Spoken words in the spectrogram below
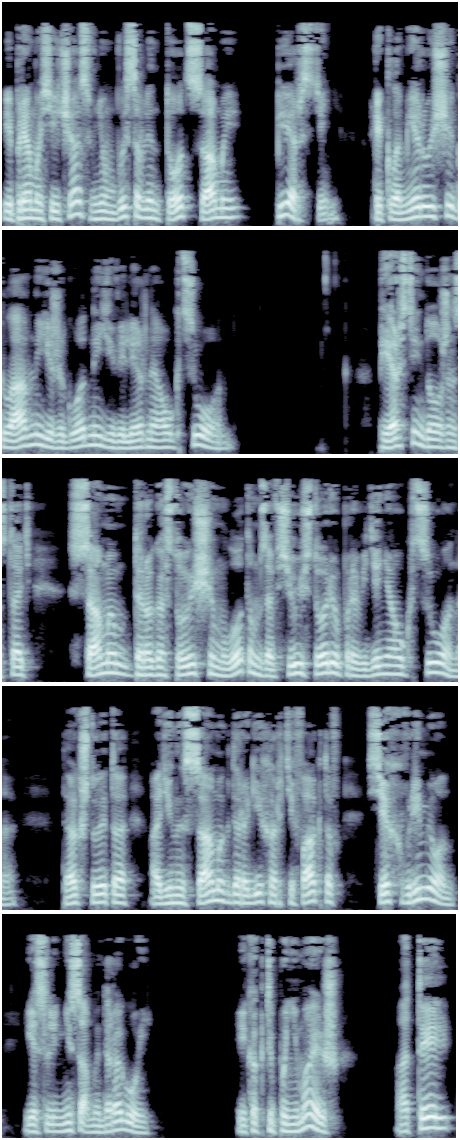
и прямо сейчас в нем выставлен тот самый перстень, рекламирующий главный ежегодный ювелирный аукцион. Перстень должен стать самым дорогостоящим лотом за всю историю проведения аукциона, так что это один из самых дорогих артефактов всех времен, если не самый дорогой. И как ты понимаешь, отель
